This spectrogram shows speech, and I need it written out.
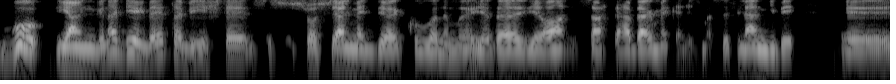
Bu yangına bir de tabii işte sosyal medya kullanımı ya da yalan, sahte haber mekanizması filan gibi e,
